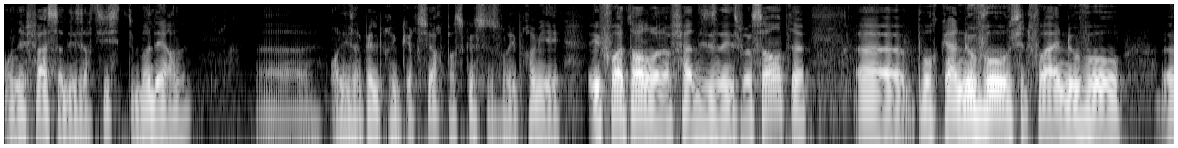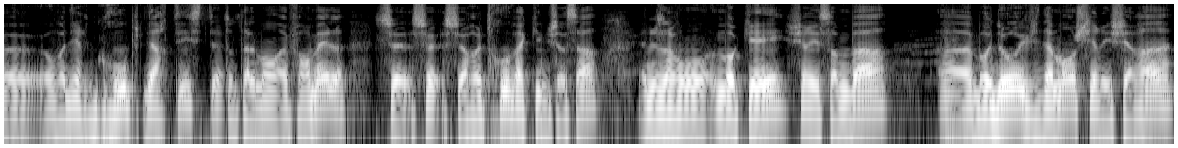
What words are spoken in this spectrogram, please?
On, est face à des artistes modernes. Euh, on les appelle précurseurs parce que ce sont les premiers. Il faut attendre la fin des années 60 euh, pour qu'un nouveau, cette fois un nouveau, euh, on va dire, groupe d'artistes totalement informels se, se, retrouve à Kinshasa. Et nous avons Moquet, Chéri Samba, Bodo évidemment, Chéri Chérin,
